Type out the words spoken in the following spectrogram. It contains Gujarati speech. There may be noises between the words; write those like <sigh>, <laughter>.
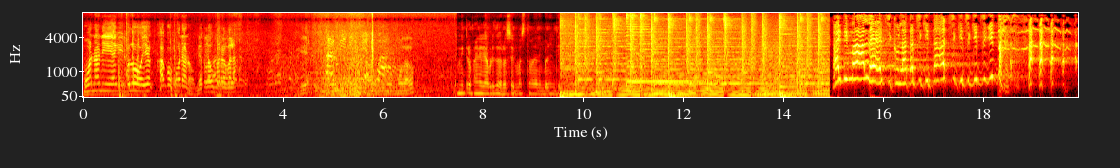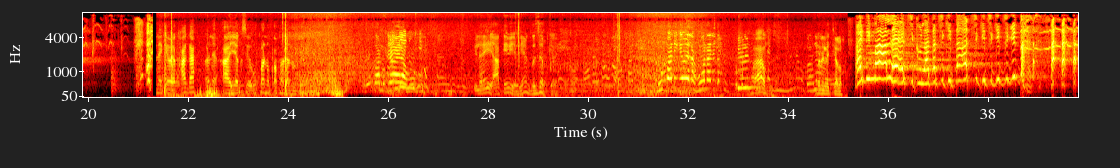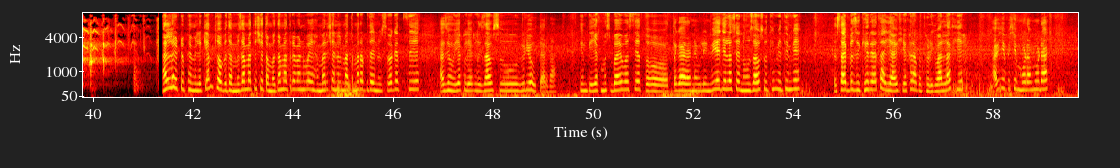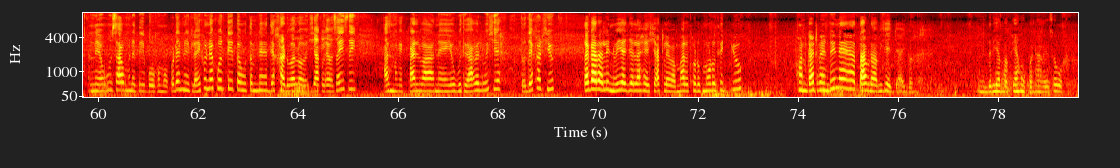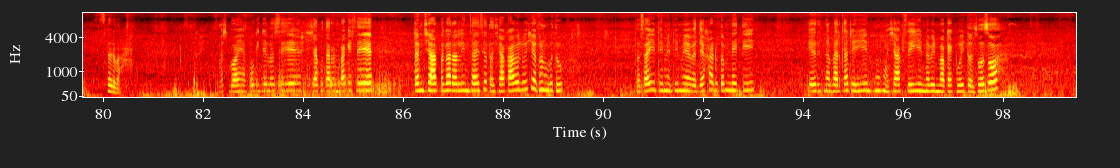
સોનાની એવી બોલો એક ખાકો સોનાનો મેકલાવ મારા વાલા. મિત્રો ફાઇનલી આપણે તો રસોઈ મસ્ત મજાની બની હતી કહેવાય ખાગા અને આ એક છે રૂપાનું કફાણાનું ટેમ પેલા એ આ કેવી હે? ગજબ કહેવાય. રૂપાની કેવાય હોનાની તો પીળી વાવ. બને લે ચાલો. હેલો યુટ્યુબ ફેમિલી કેમ છો? બધા મજામાં છો તો મજામાં જ રહેવાનું હોય. અમારી ચેનલમાં તમારા બધાનું સ્વાગત છે. આજે હું એકલી એકલી જાઉં છું વીડિયો ઉતારવા. કેમ કે એક મસ્બા આવ્યો છે તો તગારાને ઉલીને વેજેલા છે ને હું જાઉં છું ધીમે ધીમે. સાહેબ હજી ઘેરે હતા, એ આવી ખરા, પણ થોડીક વાર લાગશે આવીએ પછી મોડા મોડા. અને હું સાવ, મને તે બહુ ગમો પડે ને, એટલે આંખો ને ખુલતી તો હું તમને દેખાડું લો, શાક લેવા જઈ છી આજમાં કંઈક પાલવા ને એવું બધું આવેલું હોય છે તો દેખાડશું. તગારા લઈને વૈયા ગયેલા હે, શાક લેવા. મારે થોડુંક મોડું થઈ ગયું. ફોન કાઢવાને રહીને તાવડા વૈયા જાય આગળ. અને દરિયામાં ફેહું પણ આવે જવો સરવા. મસ્ત બો અહીંયા પોગી ગયેલો છે. શાક ઉતારવાનું બાકી છે. ત્રણ ચાર તગારા લઈને જાય છે તો શાક આવેલું છે ઘણું બધું. તો સાઈ ધીમે ધીમે હવે દેખાડું તમને તી કેવી રીતના બહાર કાઢે એ હું હું શાક છે એ નવીનમાં કંઈક હોય તો જોજો.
